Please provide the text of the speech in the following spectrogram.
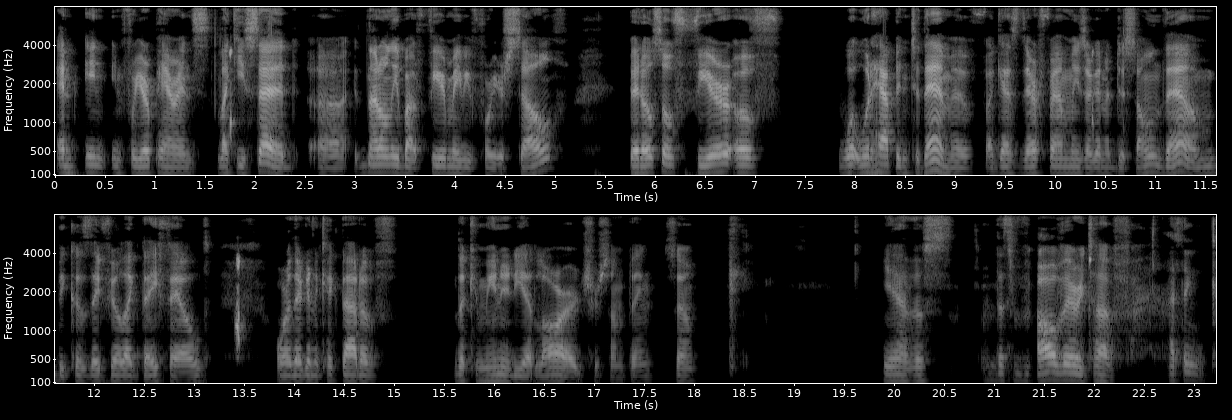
and in, in for your parents, like you said, uh, not only about fear maybe for yourself, but also fear of what would happen to them if I guess their families are going to disown them because they feel like they failed, or they're going to kicked out of the community at large or something. So, yeah, those that's all very tough. I think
